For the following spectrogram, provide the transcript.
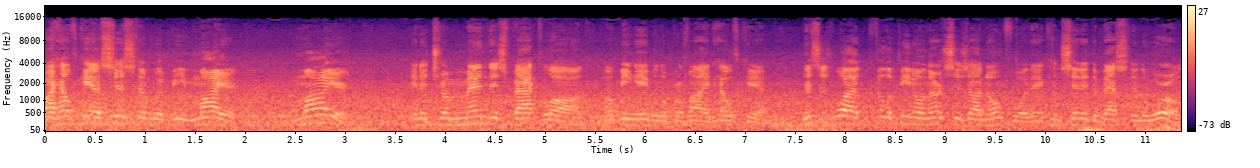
our healthcare system would be mired, mired in a tremendous backlog of being able to provide healthcare. This is what Filipino nurses are known for. They're considered the best in the world.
